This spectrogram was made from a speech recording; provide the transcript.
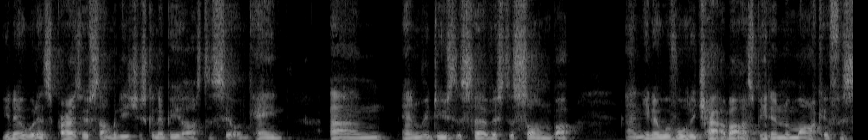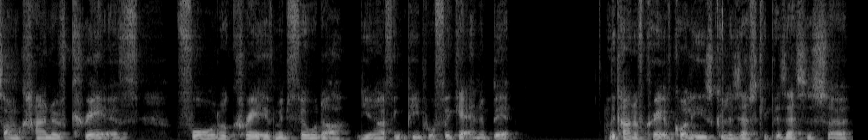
You know, wouldn't surprise me if somebody's just going to be asked to sit on Kane um, and reduce the service to Son. But and you know, with all the chat about us being in the market for some kind of creative forward or creative midfielder, you know, I think people forgetting a bit the kind of creative qualities Kulusevski possesses. So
